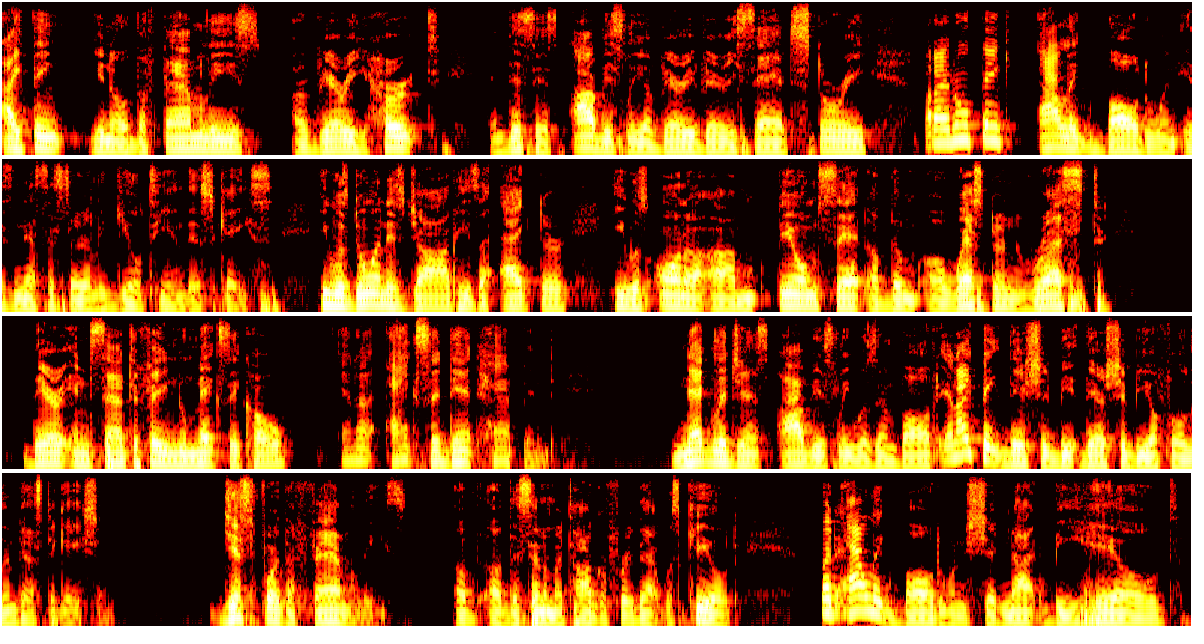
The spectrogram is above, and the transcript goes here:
I think, you know, the families are very hurt and this is obviously a very, very sad story. But I don't think Alec Baldwin is necessarily guilty in this case. He was doing his job. He's an actor. He was on a um, film set of the uh, Western Rust there in Santa Fe, New Mexico, and an accident happened. Negligence obviously was involved, and I think there should be there should be a full investigation, just for the families of, of the cinematographer that was killed. But Alec Baldwin should not be held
